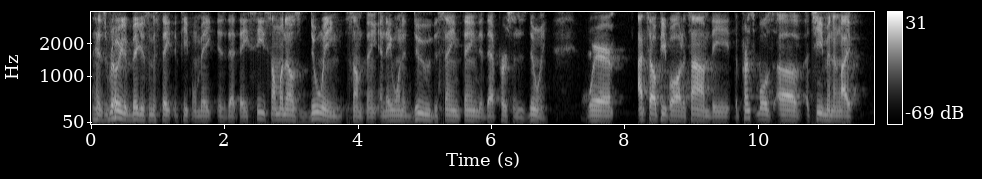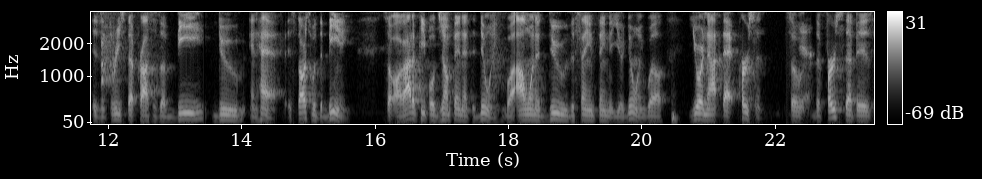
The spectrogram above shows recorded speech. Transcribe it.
It's really the biggest mistake that people make is that they see someone else doing something and they want to do the same thing that that person is doing. Where I tell people all the time, the the principles of achievement in life is a three step process of be, do, and have. It starts with the being. So a lot of people jump in at the doing. Well, I want to do the same thing that you're doing. Well, you're not that person. So yeah. the first step is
